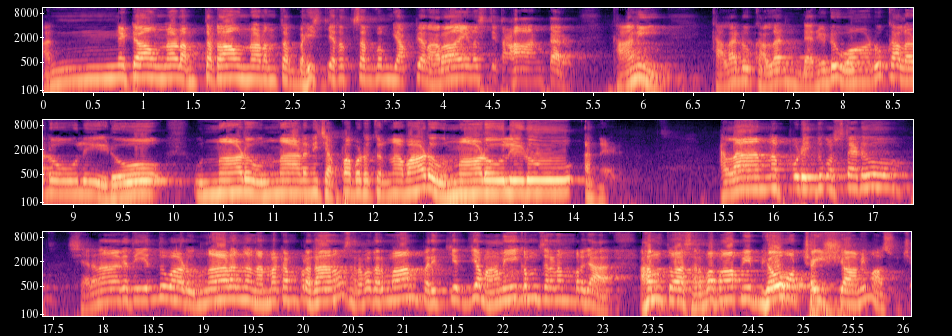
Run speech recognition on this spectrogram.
అన్నిటా ఉన్నాడు అంతటా ఉన్నాడు అంత బహిష్యతత్ వ్యాప్య నారాయణ స్థిత అంటారు. కానీ కలడు కలండనుడు వాడు కలడో లేడో ఉన్నాడు ఉన్నాడని చెప్పబడుతున్నవాడు ఉన్నాడో లేడు అన్నాడు. అలా అన్నప్పుడు ఎందుకు వస్తాడు? శరణాగతి ఎందు వాడు ఉన్నాడన్న నమ్మకం ప్రధానం. సర్వధర్మాన్ పరిత్యజ్య మామేకం శరణం ప్రజ అహం త్వా సర్వపాపిభ్యో మోక్షయిష్యామి మాసుచ.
